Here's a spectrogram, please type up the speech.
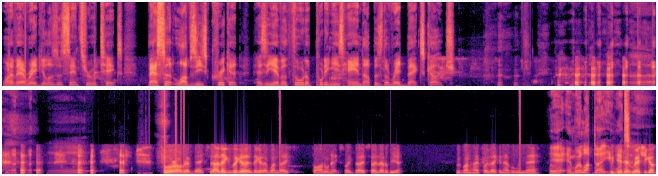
one of our regulars, has sent through a text. Bassett loves his cricket. Has he ever thought of putting his hand up as the Redbacks coach? Poor old Redbacks. I think got, they've got a one day final next week, though, so that'll be a good one. Hopefully they can have a win there. Yeah, and we'll update you. We did it. We actually got.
